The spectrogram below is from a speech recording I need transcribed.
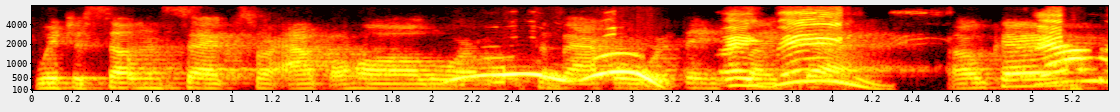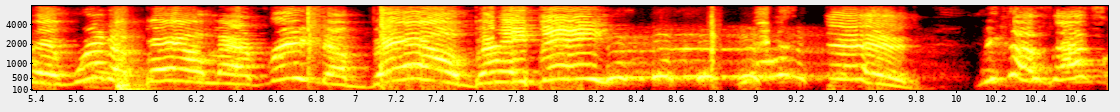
which is selling sex or alcohol or Ooh, tobacco or things baby. like that. Okay. Family, where the bell at? Ring the bell, baby. listen, because that's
